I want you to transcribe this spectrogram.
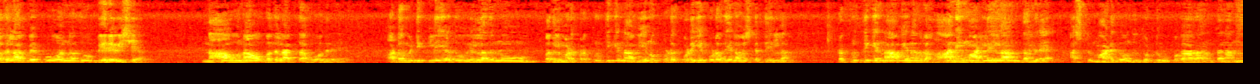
ಬದಲಾಗಬೇಕು ಅನ್ನೋದು ಬೇರೆ ವಿಷಯ. ನಾವು ನಾವು ಬದಲಾಗ್ತಾ ಹೋದ್ರೆ ಆಟೋಮೆಟಿಕ್ಲಿ ಅದು ಎಲ್ಲದನ್ನು ಬದಲು ಮಾಡ, ಪ್ರಕೃತಿಗೆ ನಾವೇನು ಕೊಡ, ಕೊಡುಗೆ ಕೊಡೋದೇನು ಅವಶ್ಯಕತೆ ಇಲ್ಲ. ಪ್ರಕೃತಿಗೆ ನಾವೇನಾದ್ರೂ ಹಾನಿ ಮಾಡಲಿಲ್ಲ ಅಂತಂದ್ರೆ ಅಷ್ಟು ಮಾಡಿದ ಒಂದು ದೊಡ್ಡ ಉಪಕಾರ ಅಂತ ನಾನು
